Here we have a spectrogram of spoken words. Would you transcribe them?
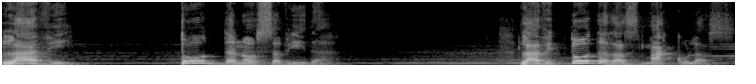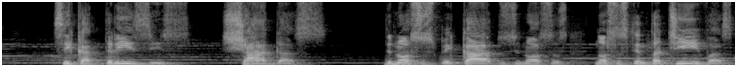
lave toda a nossa vida. Lave todas as máculas cicatrizes, chagas de nossos pecados, de nossas, nossas tentativas,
